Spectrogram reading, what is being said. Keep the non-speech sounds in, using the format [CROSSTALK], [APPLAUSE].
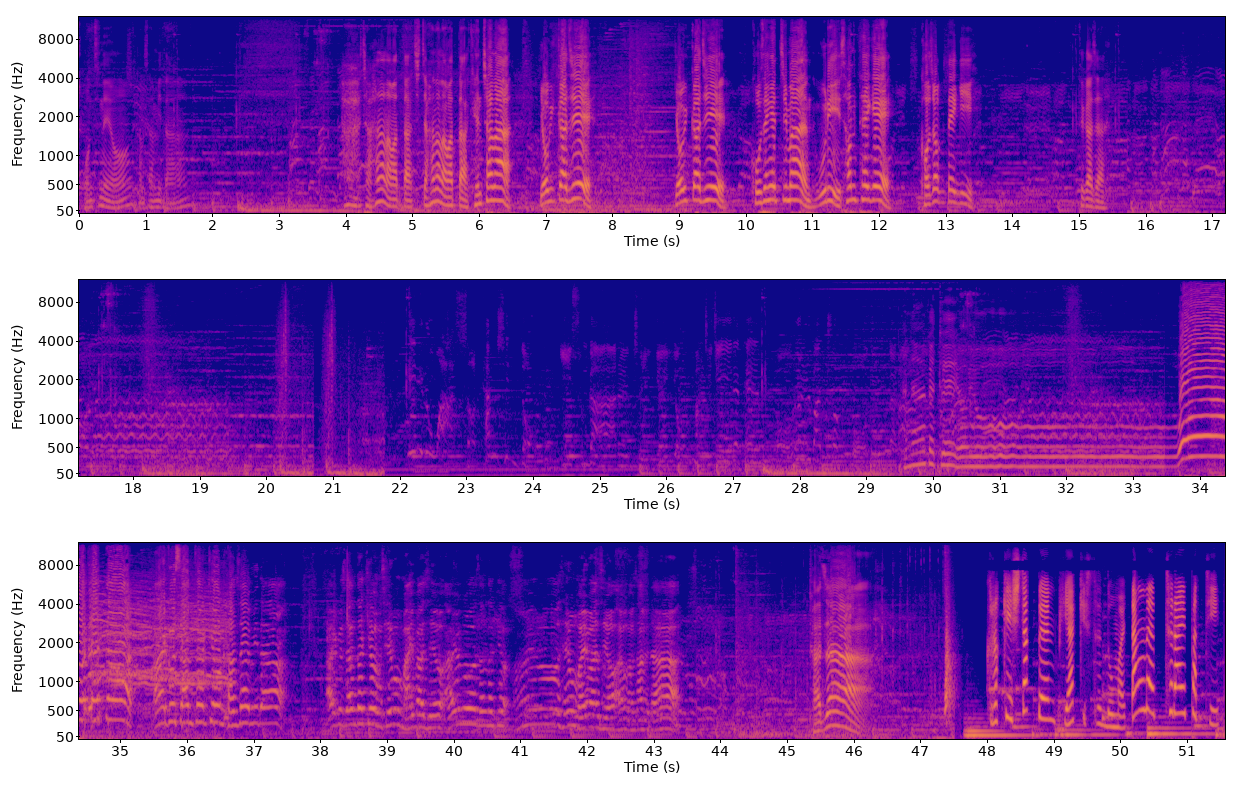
원투네요. 감사합니다. 하, 자 하나 남았다. 진짜 하나 남았다. 괜찮아. 여기까지. 여기까지. 고생했지만 우리 선택의 거적대기 들어가자 하나가 되어요. 오 됐다! 아이고 산타형 감사합니다. 아이고 산타형 새해 복 많이 받으세요. 아이고 산타형 아이고 새해 복 많이 받으세요. 아이고 감사합니다. 가자! 그렇게 시작된 비아키스 normal 땅렙 try 파티.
